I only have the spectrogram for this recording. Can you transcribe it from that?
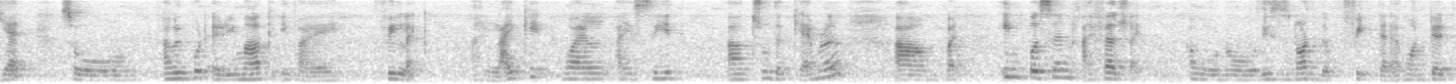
yet. So I will put a remark if I feel like I like it while I see it uh, through the camera. Um, but in person I felt like oh no this is not the fit that I wanted.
